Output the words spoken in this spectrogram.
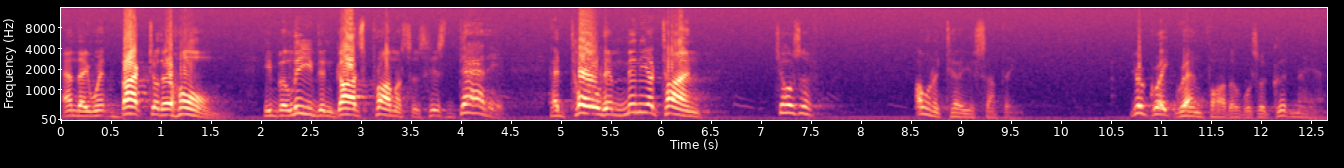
and they went back to their home. He believed in God's promises. His daddy had told him many a time, Joseph, I want to tell you something. Your great grandfather was a good man.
